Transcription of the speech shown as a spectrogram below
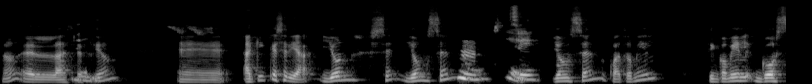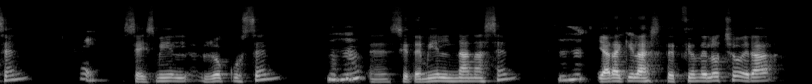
¿no? El- la excepción. Eh, ¿Aquí qué sería? Yonsen, Yonsen, mm, Sí. sí. Yonsen, 4000. 5000 Gosen, Hey. 6000 Rokusen, Ujú, eh, 7000 Nanasen. Ujú. Y ahora aquí la excepción del 8 era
